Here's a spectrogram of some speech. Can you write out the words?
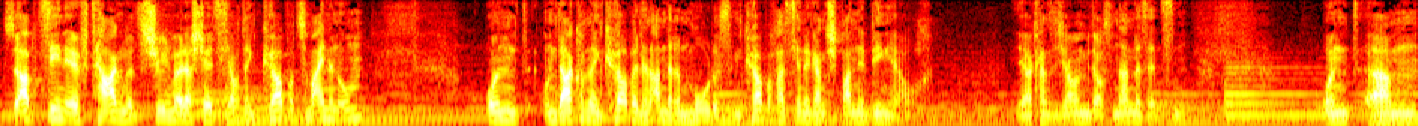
So ab zehn, elf Tagen wird es schön, weil da stellt sich auch dein Körper zum einen um. Und, und da kommt dein Körper in einen anderen Modus. Im Körper passieren ganz spannende Dinge auch ja, kann sich auch mal mit auseinandersetzen. Und ähm,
